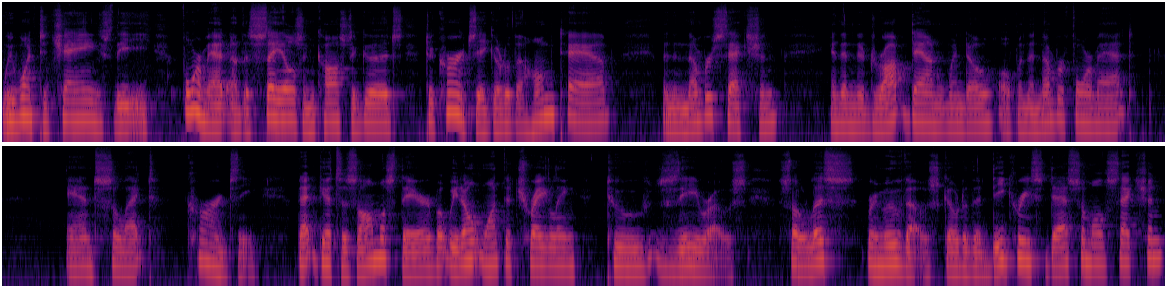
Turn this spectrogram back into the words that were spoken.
we want to change the format of the sales and cost of goods to currency. Go to the Home tab, then the Number section, and then the drop-down window, open the number format, and select currency. That gets us almost there, but we don't want the trailing two zeros. So let's remove those. Go to the decrease decimal section,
